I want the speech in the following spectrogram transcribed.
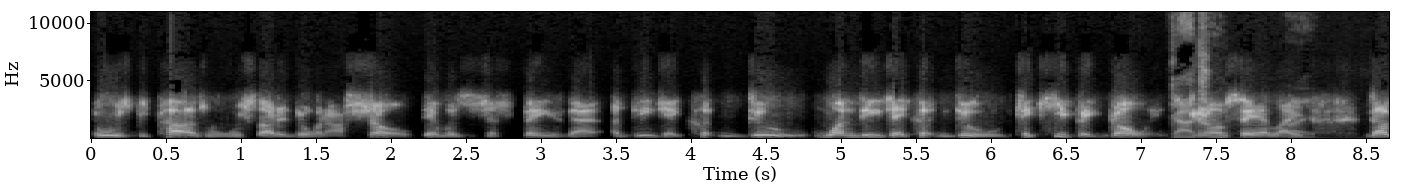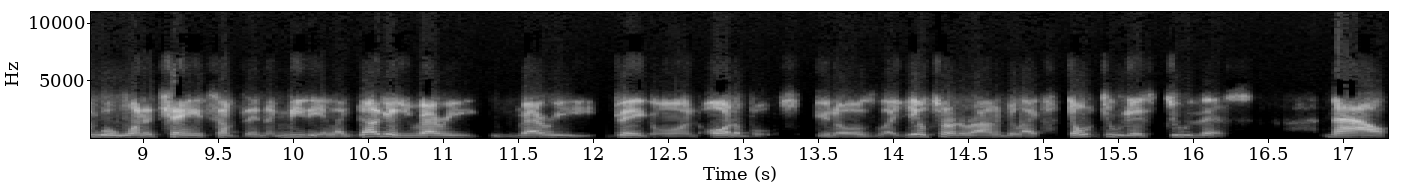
it was because when we started doing our show, there was just things that a DJ couldn't do. One DJ couldn't do to keep it going. Gotcha. You know what I'm saying? Like Right. Doug will want to change something immediately. Like Doug is very, very big on audibles. You know, it's like he'll turn around and be like, "Don't do this, do this." Now,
